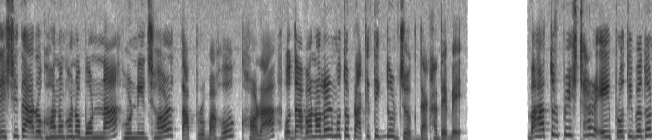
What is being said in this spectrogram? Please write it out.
দেশটিতে আরও ঘন ঘন বন্যা, ঘূর্ণিঝড়, তাপপ্রবাহ, খরা ও দাবানলের মতো প্রাকৃতিক দুর্যোগ দেখা দেবে। বাহাত্তর পৃষ্ঠার এই প্রতিবেদন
